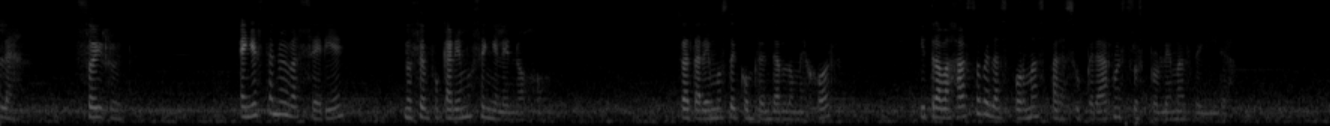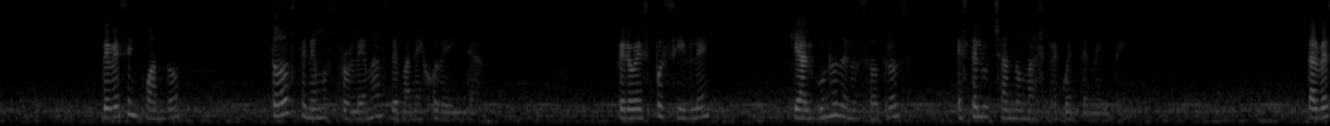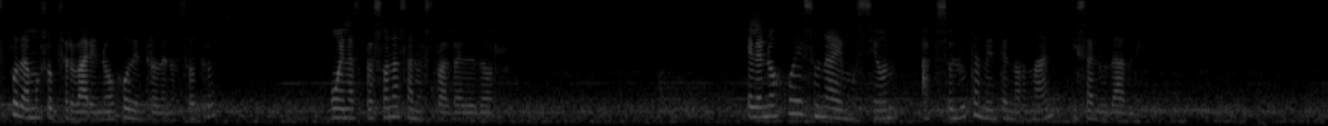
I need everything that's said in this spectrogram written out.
Hola, soy Ruth. En esta nueva serie nos enfocaremos en el enojo. Trataremos de comprenderlo mejor y trabajar sobre las formas para superar nuestros problemas de ira. De vez en cuando, todos tenemos problemas de manejo de ira, pero es posible que alguno de nosotros esté luchando más frecuentemente. Tal vez podamos observar enojo dentro de nosotros o en las personas a nuestro alrededor. El enojo es una emoción absolutamente normal y saludable.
